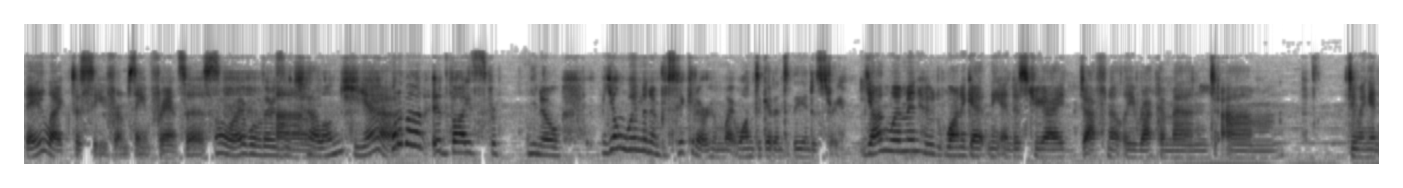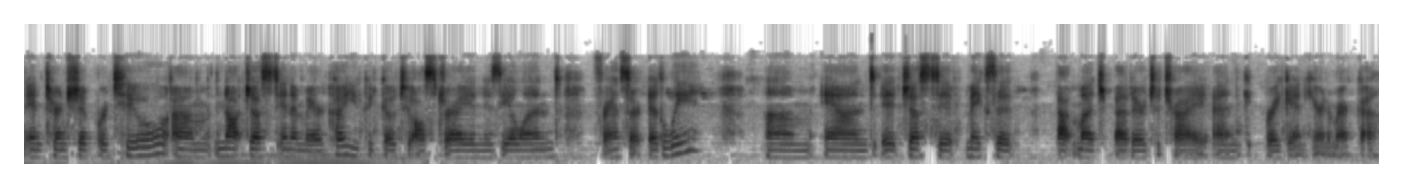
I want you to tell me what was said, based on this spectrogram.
they like to see from St. Francis. All right. Well, there's a Um, challenge. yeah. What about advice for you know young women in particular who might want to get into the industry? young women who want to get in the industry, I definitely recommend um, doing an internship or two. Um, not just in America, you could go to Australia, New Zealand, France, or Italy, um, and it just it makes it that much better to try and break in here in America.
